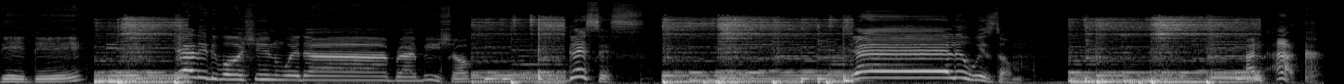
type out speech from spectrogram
day day devotion with uh, Brad Bishop. This is daily wisdom, an arc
